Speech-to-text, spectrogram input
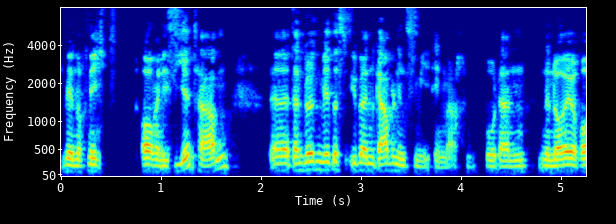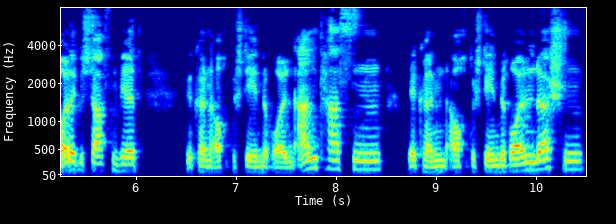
die wir noch nicht organisiert haben, äh, dann würden wir das über ein Governance-Meeting machen, wo dann eine neue Rolle geschaffen wird. Wir können auch bestehende Rollen anpassen, wir können auch bestehende Rollen löschen.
